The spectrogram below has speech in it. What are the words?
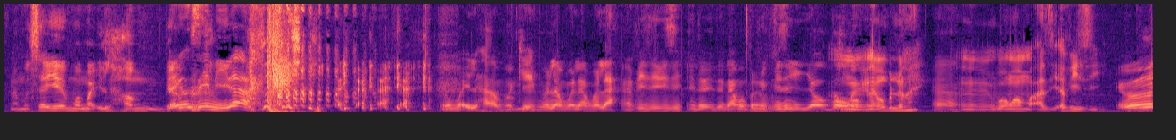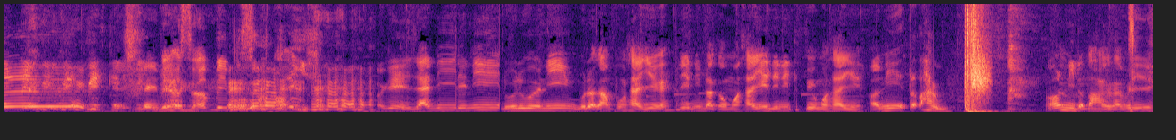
Nama saya Muhammad Ilham. Tengok sini lah Muhammad Ilham Okay mula mula mula ha, Fizi Fizi Itu itu nama penuh Fizi Ya Nama, Allah nama penuh eh. ha. Uh, Buat Muhammad Aziz Afizi. Oi. Biasa biasa. Okey, jadi dia ni dua-dua ni budak kampung saya. Dia ni belakang rumah saya, dia ni tepi rumah saya. Oh ni tak tahu. Oh ni tak tahu siapa dia.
